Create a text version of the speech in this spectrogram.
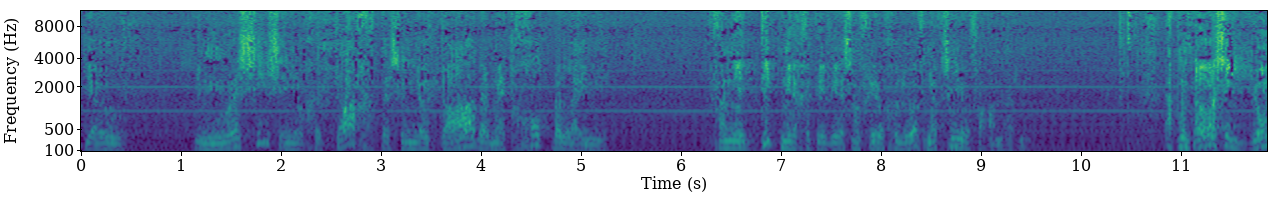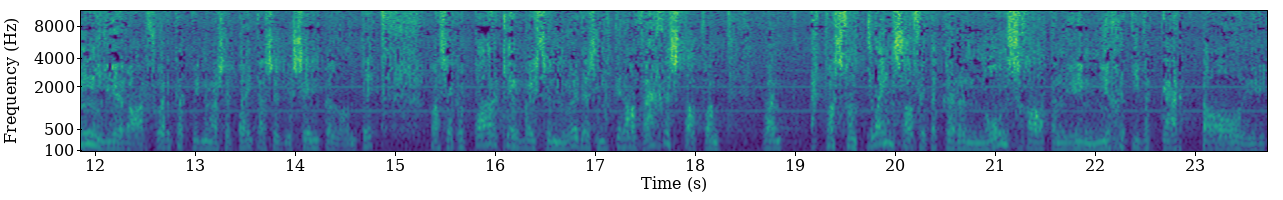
jou emosies en jou gedagtes en jou dade met God bely nie gaan jy diep negatief wees en vir jou geloof niks in jou verander nie. Ek onthou as 'n jong leraar voordat ek by die universiteit as 'n dosent beland het, was ek 'n paar keer by synodes en ek het daar weggestap want want ek was van kleins af het ek 'n renons gehad aan hierdie negatiewe kerktaal, hierdie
